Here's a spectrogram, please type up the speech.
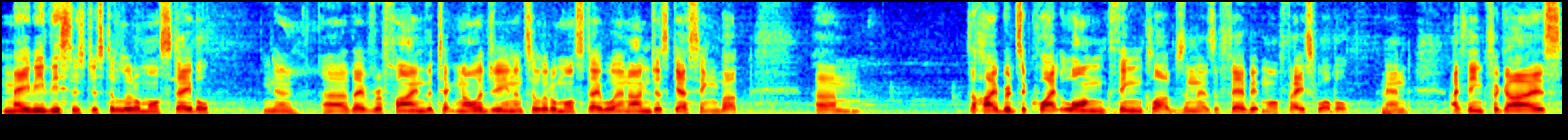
maybe this is just a little more stable. You know, uh, they've refined the technology and it's a little more stable. And I'm just guessing, but um, the hybrids are quite long, thin clubs, and there's a fair bit more face wobble. And I think for guys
